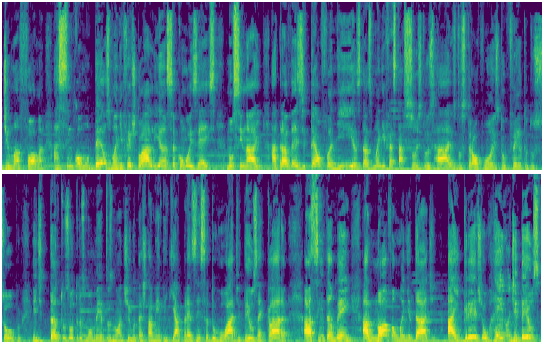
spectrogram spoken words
de uma forma, assim como Deus manifestou a aliança com Moisés no Sinai, através de teofanias, das manifestações dos raios, dos trovões, do vento, do sopro e de tantos outros momentos no Antigo Testamento em que a presença do Ruá de Deus é clara, assim também a nova humanidade a igreja, o reino de Deus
